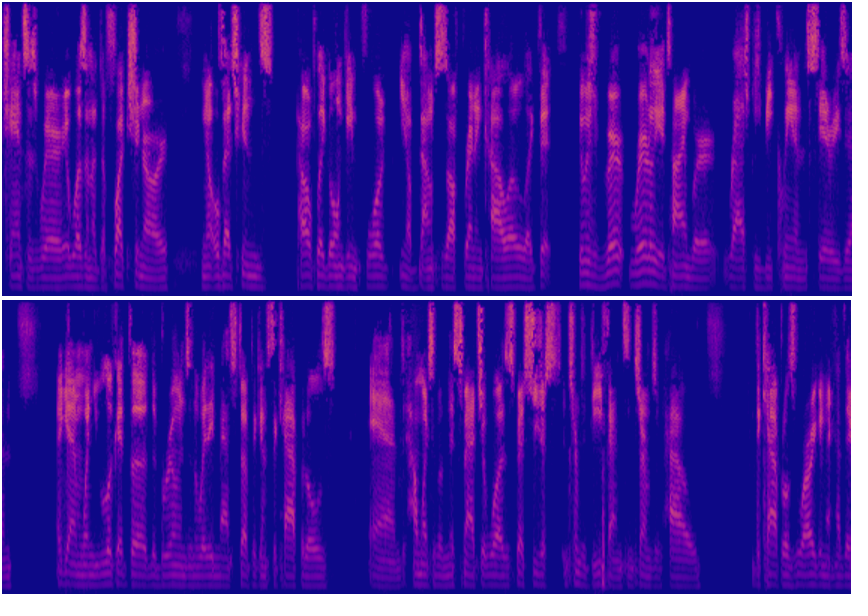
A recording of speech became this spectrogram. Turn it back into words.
chances where it wasn't a deflection or, you know, Ovechkin's power play goal in game four, you know, bounces off Brandon Carlo. Like that, there was ver- rarely a time where Rask was beat clean in the series. And again, when you look at the, the Bruins and the way they matched up against the Capitals and how much of a mismatch it was, especially just in terms of defense, in terms of how the Capitals were going to have their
